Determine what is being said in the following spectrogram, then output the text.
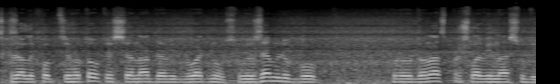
Сказали, хлопці, готуйтеся, треба відбувати ну, свою землю, бо до нас прийшла війна сюди.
